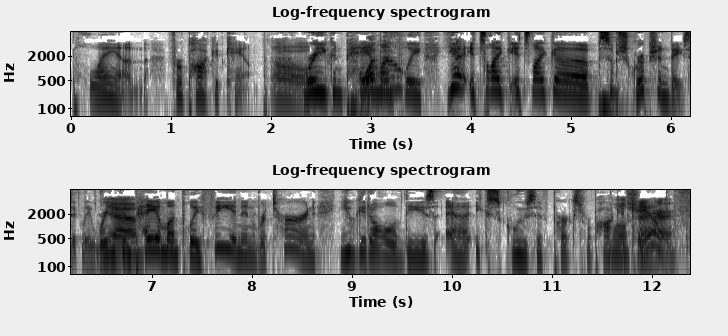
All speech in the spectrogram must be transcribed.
plan for Pocket Camp, Oh. where you can pay What a now? monthly. Yeah, it's like it's like a subscription basically, where you can pay a monthly fee, and in return, you get all of these uh, exclusive perks for Pocket Well, Camp. sure.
